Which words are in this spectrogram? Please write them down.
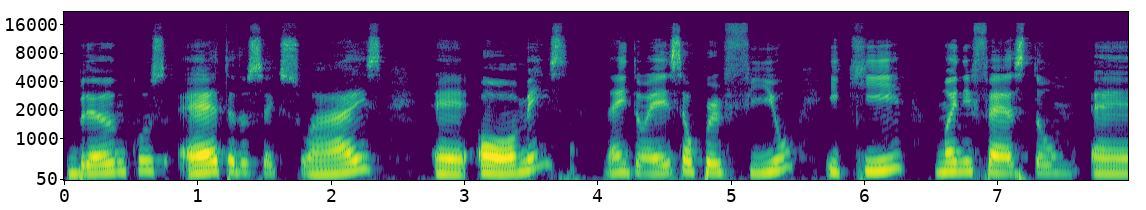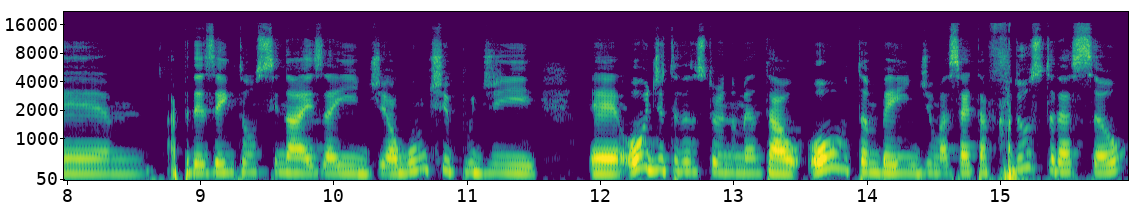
brancos, heterossexuais, é, homens, né? Então, esse é o perfil e que manifestam, é, apresentam sinais aí de algum tipo de, é, ou de transtorno mental, ou também de uma certa frustração,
